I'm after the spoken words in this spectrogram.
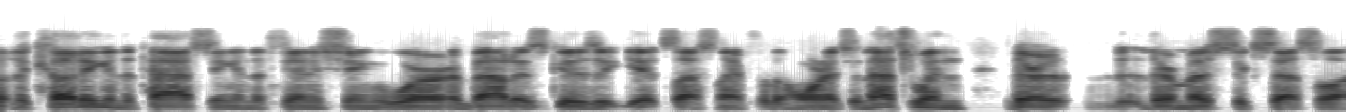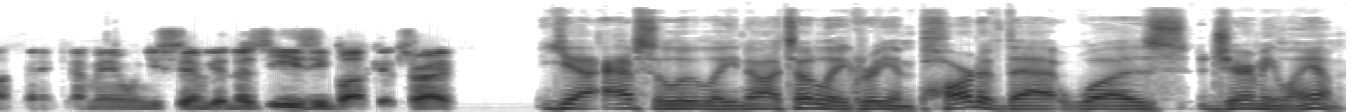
but the cutting and the passing and the finishing were about as good as it gets last night for the Hornets, and that's when they're they're most successful. I think. I mean, when you see them getting those easy buckets, right? Yeah, absolutely. No, I totally agree. And part of that was Jeremy Lamb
